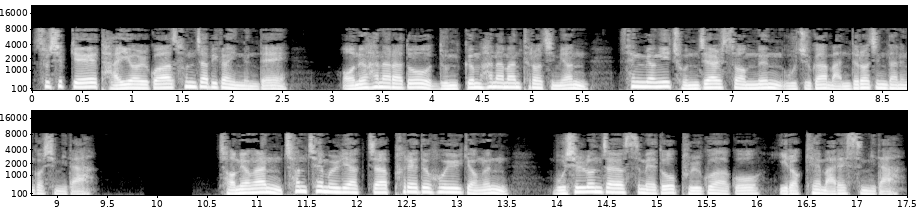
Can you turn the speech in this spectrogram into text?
수십 개의 다이얼과 손잡이가 있는데 어느 하나라도 눈금 하나만 틀어지면 생명이 존재할 수 없는 우주가 만들어진다는 것입니다. 저명한 천체 물리학자 프레드 호일경은 무신론자였음에도 불구하고 이렇게 말했습니다.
